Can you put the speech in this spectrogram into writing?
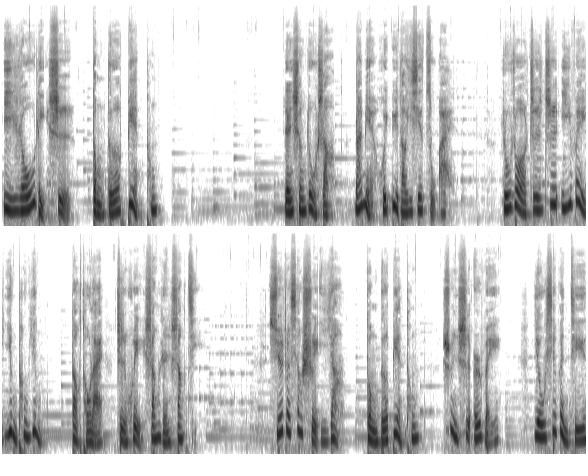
以柔理事，懂得变通。人生路上难免会遇到一些阻碍，如若只知一味硬碰硬，到头来。只会伤人伤己。学着像水一样，懂得变通，顺势而为，有些问题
